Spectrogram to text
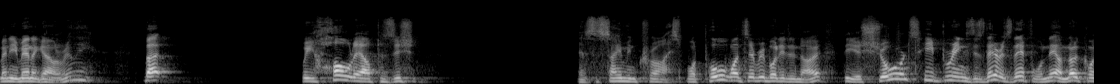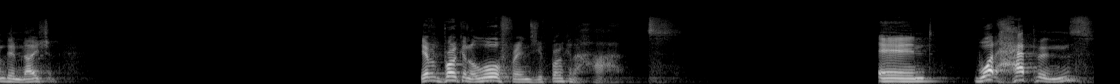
Many men are going, really? But we hold our position. And it's the same in Christ. What Paul wants everybody to know, the assurance he brings is there is therefore now no condemnation. You haven't broken a law, friends, you've broken a heart. And what happens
